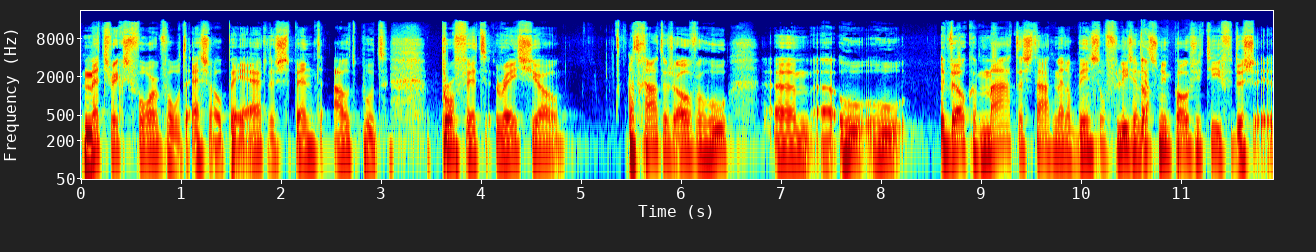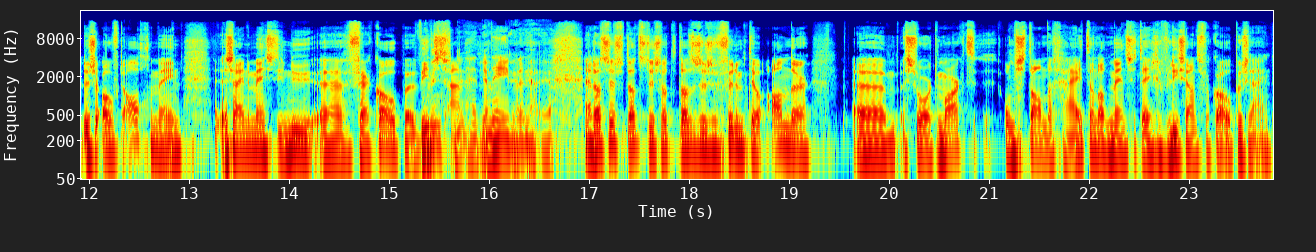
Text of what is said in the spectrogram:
metrics voor, bijvoorbeeld SOPR, de Spend Output Profit Ratio. Het gaat dus over hoe, uh, hoe, hoe welke mate staat men op winst of verlies? En dat ja. is nu positief. Dus, dus over het algemeen zijn de mensen die nu uh, verkopen winst, winst, aan het ja, nemen. Ja, en dat is dus, dat is dus, wat, dat is dus een fundamenteel ander um, soort marktomstandigheid dan dat mensen tegen verlies aan het verkopen zijn.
